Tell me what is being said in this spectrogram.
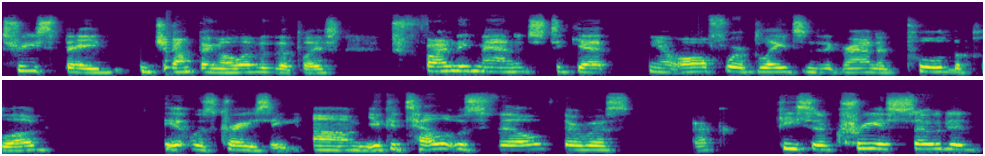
tree spade jumping all over the place, finally managed to get you know all four blades into the ground and pulled the plug. It was crazy. Um, you could tell it was filled. There was a piece of creosoted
